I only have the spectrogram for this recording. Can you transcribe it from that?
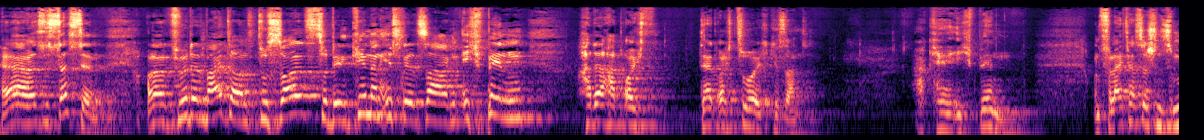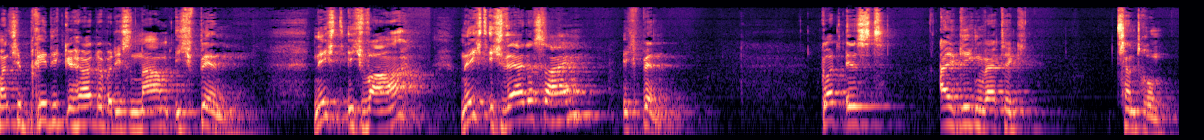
Ja, was ist das denn? Und dann führt dann weiter und du sollst zu den Kindern Israels sagen, ich bin, hat er hat euch, der hat euch zu euch gesandt. Okay, ich bin. Und vielleicht hast du schon so manche Predigt gehört über diesen Namen, ich bin. Nicht ich war, nicht ich werde sein, ich bin. Gott ist allgegenwärtig Zentrum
